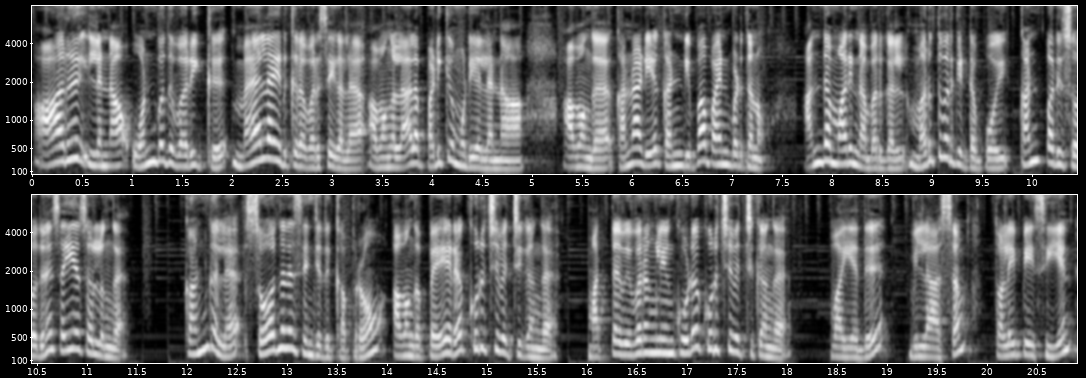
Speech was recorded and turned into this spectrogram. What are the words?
ஆறு இல்லைன்னா ஒன்பது வரிக்கு மேலே இருக்கிற வரிசைகளை அவங்களால படிக்க முடியலைன்னா அவங்க கண்ணாடியை கண்டிப்பாக பயன்படுத்தணும். அந்த மாதிரி நபர்கள் மருத்துவர்கிட்ட போய் கண் பரிசோதனை செய்ய சொல்லுங்க. கண்களை சோதனை செஞ்சதுக்கப்புறம் அவங்க பெயரை குறித்து வச்சுக்கோங்க. மற்ற விவரங்களையும் கூட குறித்து வச்சுக்கோங்க. வயது விலாசம் தொலைபேசி எண்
